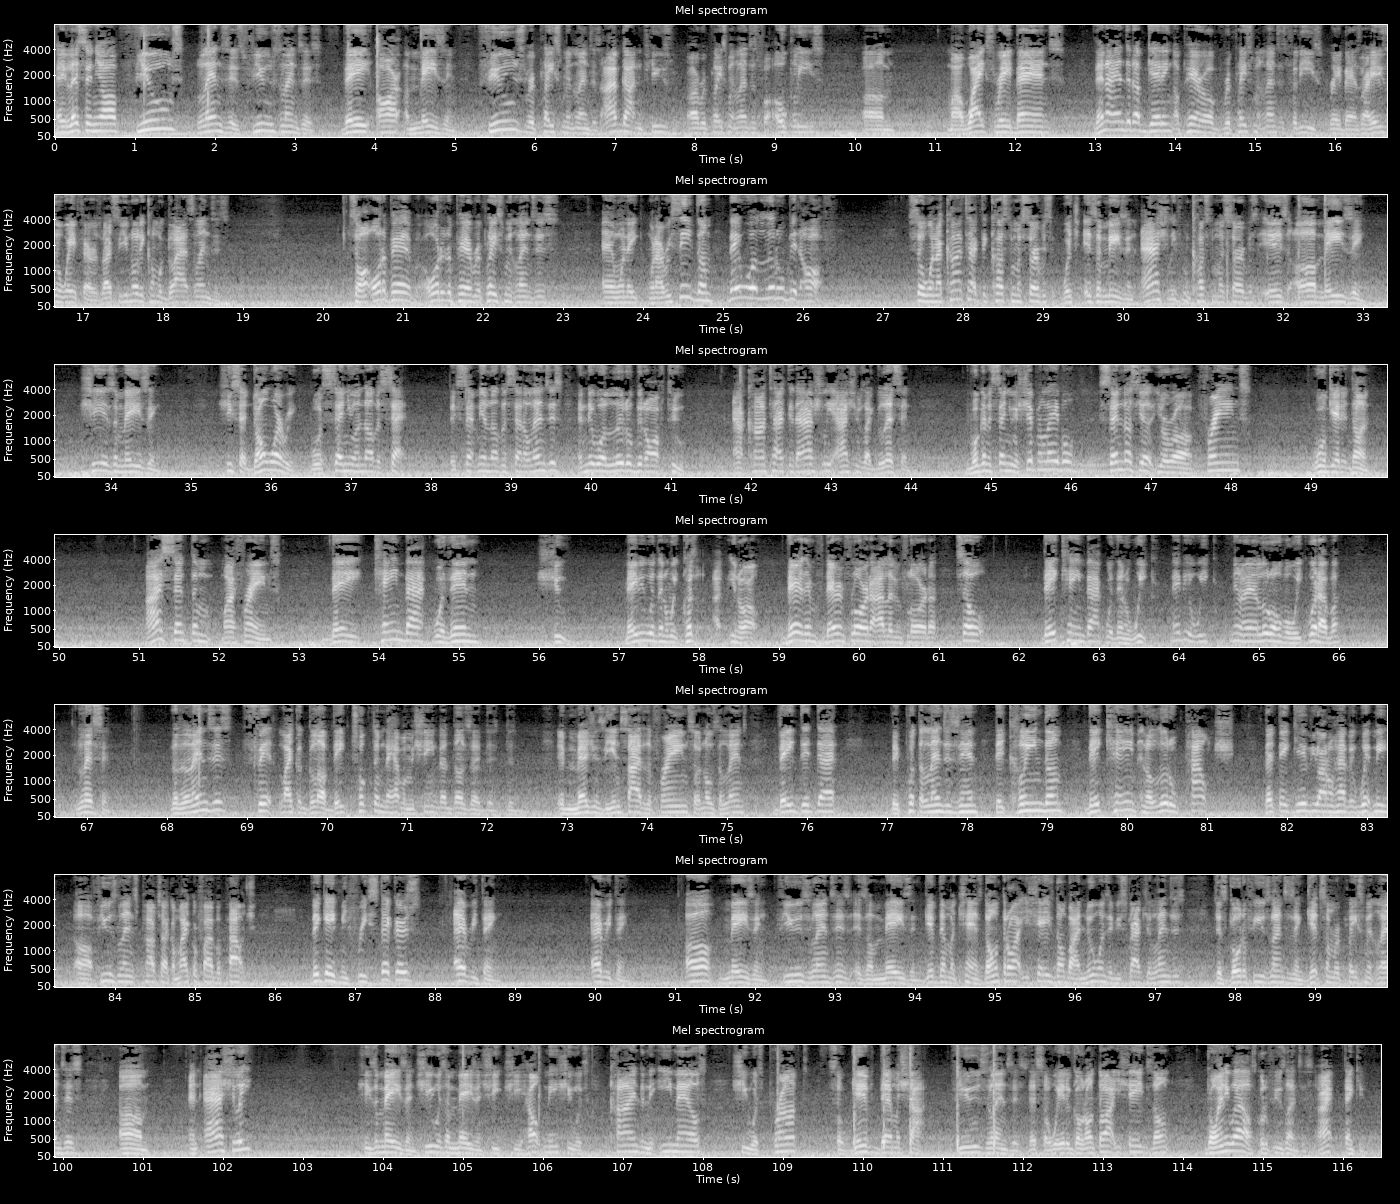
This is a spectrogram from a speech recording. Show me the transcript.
Hey, listen, y'all. Fuse lenses, Fuse lenses. They are amazing. Fuse replacement lenses. I've gotten Fuse uh, replacement lenses for Oakley's, um, my wife's Ray-Bans. Then I ended up getting a pair of replacement lenses for these Ray-Bans, right? These are Wayfarers, right? So you know they come with glass lenses. So I ordered a pair, ordered a pair of replacement lenses, and when they when I received them, they were a little bit off. So when I contacted customer service, which is amazing, Ashley from customer service is amazing. She is amazing. She said, don't worry, we'll send you another set. They sent me another set of lenses and they were a little bit off too. I contacted Ashley. Ashley was like, listen, we're going to send you a shipping label. Send us your, your uh, frames. We'll get it done. I sent them my frames. They came back within, shoot, maybe within a week because you know they're they're in Florida. I live in Florida, so they came back within a week, maybe a week, you know, a little over a week, whatever. Listen, the lenses fit like a glove. They took them. They have a machine that does a, the, the, it measures the inside of the frame, so it knows the lens. They did that. They put the lenses in. They cleaned them. They came in a little pouch that they give you. I don't have it with me. Uh, fuse lens pouch, like a microfiber pouch they gave me free stickers, everything. Everything. Amazing. Fuse lenses is amazing. Give them a chance. Don't throw out your shades. Don't buy new ones if you scratch your lenses. Just go to Fuse lenses and get some replacement lenses. Um, and Ashley, she's amazing. She was amazing. She she helped me. She was kind in the emails. She was prompt. So give them a shot. Fuse lenses. That's the way to go. Don't throw out your shades. Don't go anywhere else. Go to Fuse Lenses. All right. Thank you.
